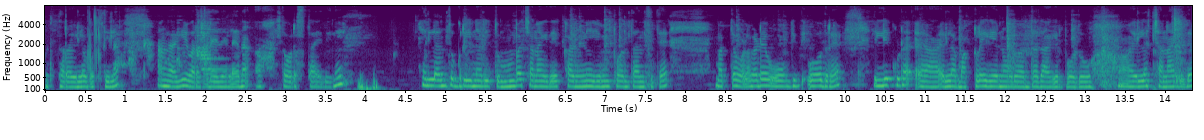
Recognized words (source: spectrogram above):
ಬಿಡ್ತಾರೋ ಇಲ್ಲೋ ಗೊತ್ತಿಲ್ಲ. ಹಂಗಾಗಿ ಹೊರಗಡೆದೆಲ್ಲ ತೋರಿಸ್ತಾ ಇದ್ದೀನಿ ಇಲ್ಲಂತೂ ಗ್ರೀನರಿ ತುಂಬ ಚೆನ್ನಾಗಿದೆ, ಕಣ್ಣು ಇಂಪು ಅಂತ ಅನಿಸುತ್ತೆ. ಮತ್ತು ಒಳಗಡೆ ಹೋಗಿದ್ದು ಹೋದರೆ ಇಲ್ಲಿ ಕೂಡ ಎಲ್ಲ ಮಕ್ಕಳಿಗೆ ನೋಡುವಂಥದ್ದಾಗಿರ್ಬೋದು ಎಲ್ಲ ಚೆನ್ನಾಗಿದೆ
